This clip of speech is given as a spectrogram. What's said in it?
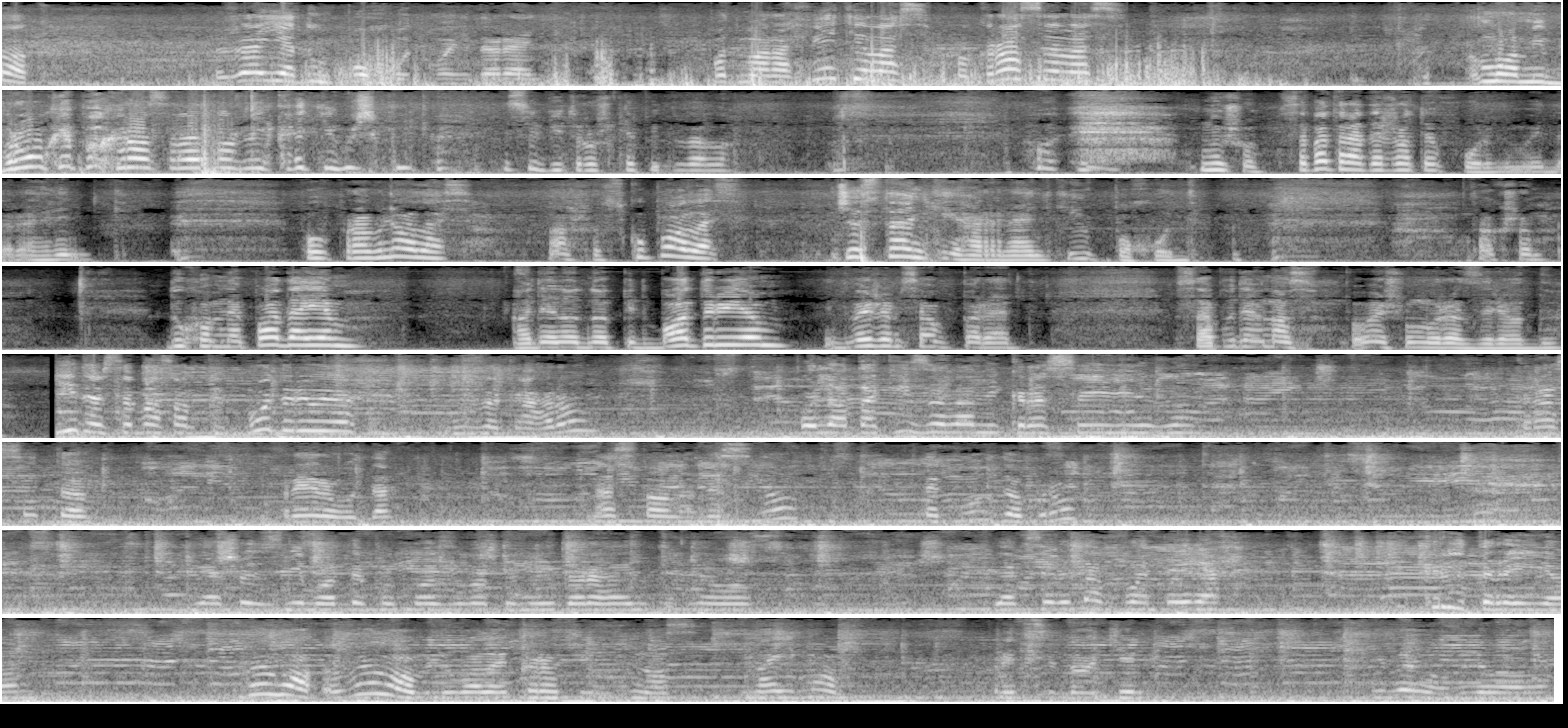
Так, вже їду в поход, мої доренькі. Подмарафетилась, покрасилась. Мамі бровки покрасила теж і Катюшки. І собі трошки підвела. Ой. Ну що, себе треба держати в формі, мої дорогенькі. Повправлялась, а що, скупалась. Чистенький, гарненький поход. Так що духом не падаємо, один одного підбодрюємо і движемося вперед. Все буде в нас по вищому розряду. Їдеш себе сам підбодрюєш, музика гром. Поля такі зелені, красиві. Красота, природа. Настала весна, тепло, добро. Я щось знімати, показувати, мої дорогенькі для вас. Як себе так в квартирах. Кріт район. Вило, виловлювали кротів нас. Наймов председатель. І виловлювали.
